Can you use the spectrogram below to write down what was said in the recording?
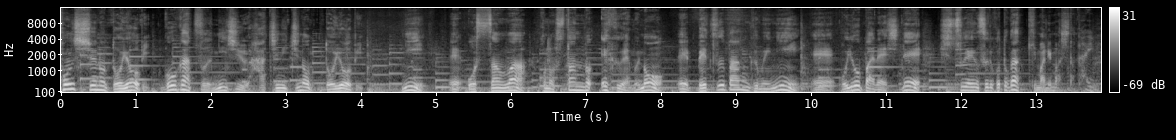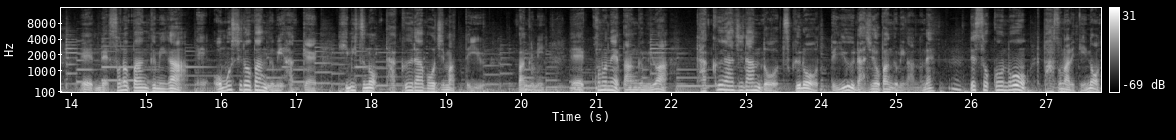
今週の土曜日5月28日の土曜日に、えーおっさんはこのスタンド FM の、えー別番組に、えーお呼ばれして出演することが決まりました。はい。えーでその番組が、えー面白番組発見秘密のタクラボ島っていう番組、えーこのね番組はタクラジランドを作ろうっていうラジオ番組があるのね。うん。でそこのパーソナリティの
